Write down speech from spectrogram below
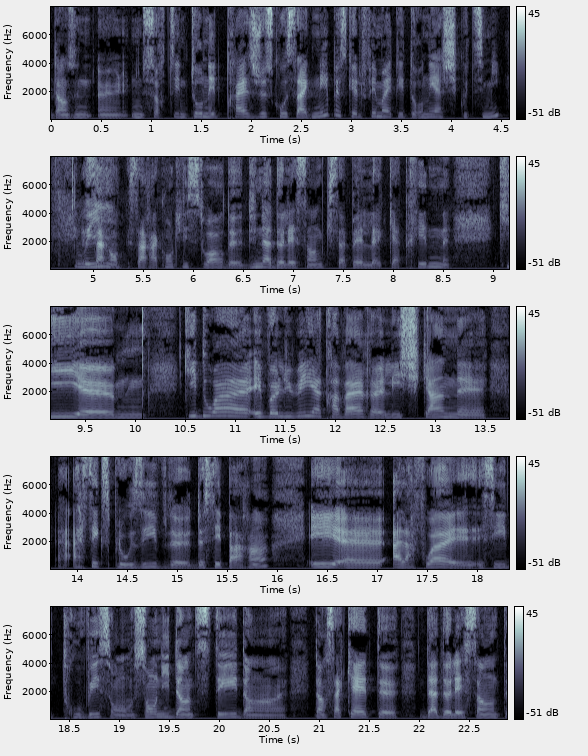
dans une, une sortie, une tournée de presse jusqu'au Saguenay puisque le film a été tourné à Chicoutimi. Oui. Ça, ça raconte l'histoire d'une adolescente qui s'appelle Catherine, qui euh, qui doit évoluer à travers euh, les chicanes euh, assez explosives de, de ses parents et à la fois essayer de trouver son, son identité dans dans sa quête d'adolescente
